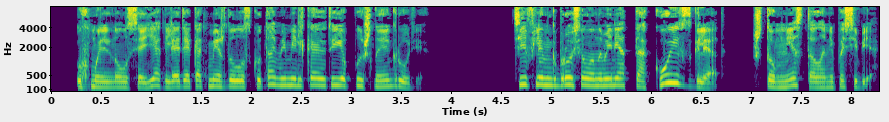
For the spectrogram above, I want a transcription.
— ухмыльнулся я, глядя, как между лоскутами мелькают ее пышные груди. Тифлинг бросила на меня такой взгляд, что мне стало не по себе.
